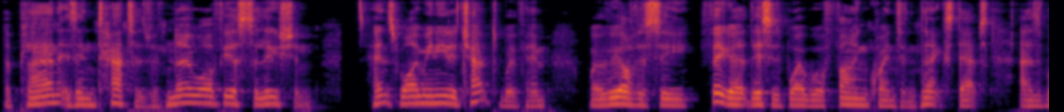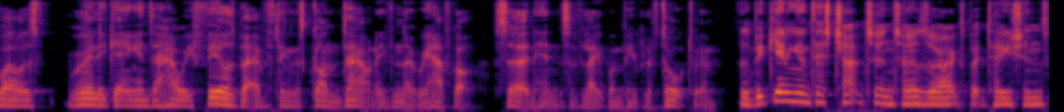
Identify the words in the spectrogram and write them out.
The plan is in tatters with no obvious solution, hence why we need a chapter with him where we obviously figure this is where we'll find Quentyn's next steps, as well as really getting into how he feels about everything that's gone down, even though we have got certain hints of late when people have talked to him. At the beginning of this chapter, in terms of our expectations,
